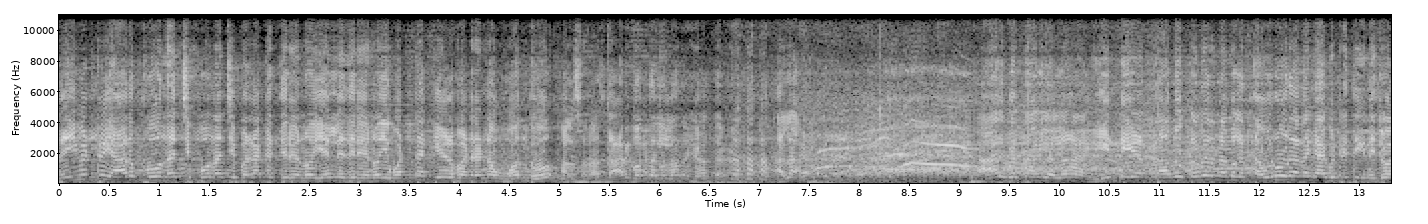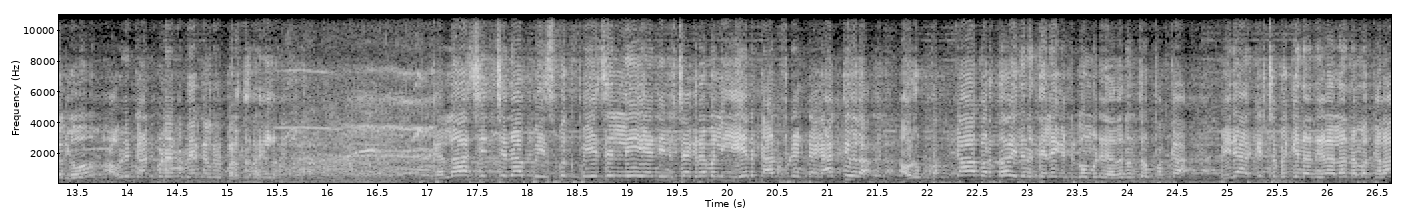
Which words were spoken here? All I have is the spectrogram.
ದಯವಿಟ್ಟು ಯಾರು ಫೋನ್ ಹಚ್ಚಿ ಫೋನ್ ಹಚ್ಚಿ ಬರಾಕತ್ತೀರೇನೋ, ಎಲ್ಲಿದ್ದೀರೇನೋ, ಈ ಒಟ್ಟ ಕೇಳಬೇಡ್ರಿ ಅಣ್ಣ ಒಂದು. ಅಲ್ಲ ಸರ್ ದಾರಿ ಗೊತ್ತಾಗಲಿಲ್ಲ ಅಂದ್ರೆ ಹೇಳ್ತಾರೆ. ಅಲ್ಲ ಯಾರು ಗೊತ್ತಾಗ್ಲಿಲ್ಲ. ಇಂಡಿಯಾ ತಾಲೂಕು ಅಂದ್ರೆ ನಮಗೆ ತವರೂರಾದಂಗೆ ಆಗ್ಬಿಟ್ಟೈತಿ ಈಗ ನಿಜವಾಗ್ಲೂ. ಅವ್ರಿಗೆ ಕಾನ್ಫಿಡೆಂಟ್ ಬೇಕಲ್ರಿ, ಬರ್ತಾರ ಇಲ್ಲ ಕಲಾ ಸಿಂಚನ ಫೇಸ್ಬುಕ್ ಪೇಜ್ ಅಲ್ಲಿ ಅಂಡ್ ಇನ್ಸ್ಟಾಗ್ರಾಮ್ ಅಲ್ಲಿ ಏನು ಕಾನ್ಫಿಡೆಂಟ್ ಆಗಿ ಹಾಕ್ತಿವಲ್ಲ ಅವರು ಪಕ್ಕಾ ಬರ್ತಾರೆ ಇದನ್ನ ತಲೆಗೆ ಇಟ್ಕೊಂಡ್ಬಿಡ್ರಿ. ಅದನಂತರ ಪಕ್ಕ. ಬೇರೆ ಆರ್ಕೆಸ್ಟ್ರಾ ಬಗ್ಗೆ ನಾನು ಹೇಳಲ್ಲ ನಮ್ಮ ಕಲಾ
